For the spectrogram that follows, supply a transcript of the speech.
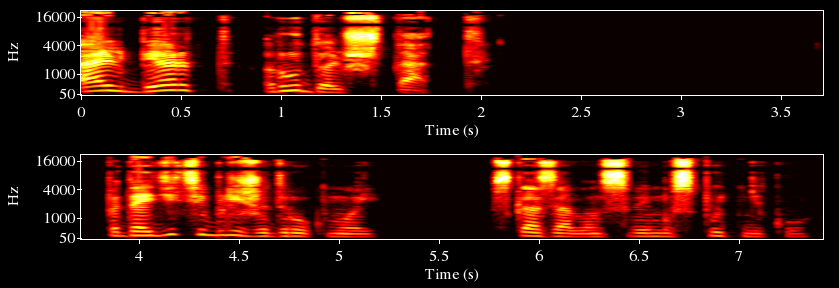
Альберт Рудольштадт. «Подойдите ближе, друг мой», — сказал он своему спутнику,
